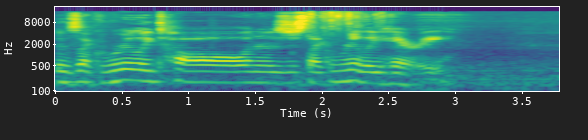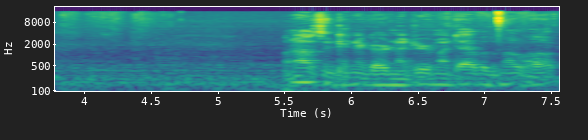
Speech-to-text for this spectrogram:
It was like really tall and it was just like really hairy. I was in kindergarten, I drew my dad with a mohawk.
